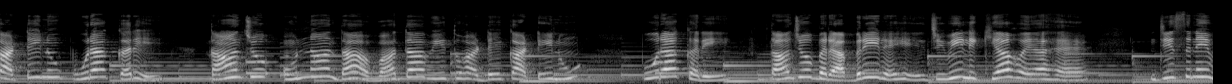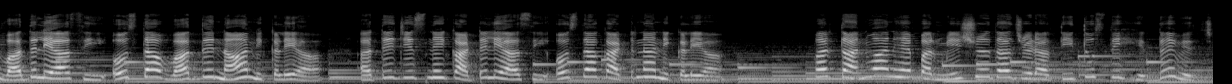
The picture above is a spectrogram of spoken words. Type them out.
ਘਾਟੇ ਨੂੰ ਪੂਰਾ ਕਰੇ, ਤਾਂ ਜੋ ਉਹਨਾਂ ਦਾ ਵਾਦਾ ਵੀ ਤੁਹਾਡੇ ਘਾਟੇ ਨੂੰ ਪੂਰਾ ਕਰੇ, ਤਾਂ ਜੋ ਬਰਾਬਰੀ ਰਹੇ, ਜਿਵੇਂ ਲਿਖਿਆ ਹੋਇਆ ਹੈ ਜਿਸ ਨੇ ਵੱਧ ਲਿਆ ਸੀ, ਉਸ ਦਾ ਵੱਧ ਨਾ ਨਿਕਲਿਆ। ਅਤੇ ਜਿਸ ਨੇ ਘਟ ਲਿਆ ਸੀ ਉਸ ਦਾ ਘਟ ਨਾ ਨਿਕਲਿਆ। ਪਰ ਧੰਨਵਾਨ ਹੈ ਪਰਮੇਸ਼ਰ ਦਾ ਜਿਹੜਾ ਤੀਤੁਸ ਦੇ ਹਿਰਦੇ ਵਿੱਚ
